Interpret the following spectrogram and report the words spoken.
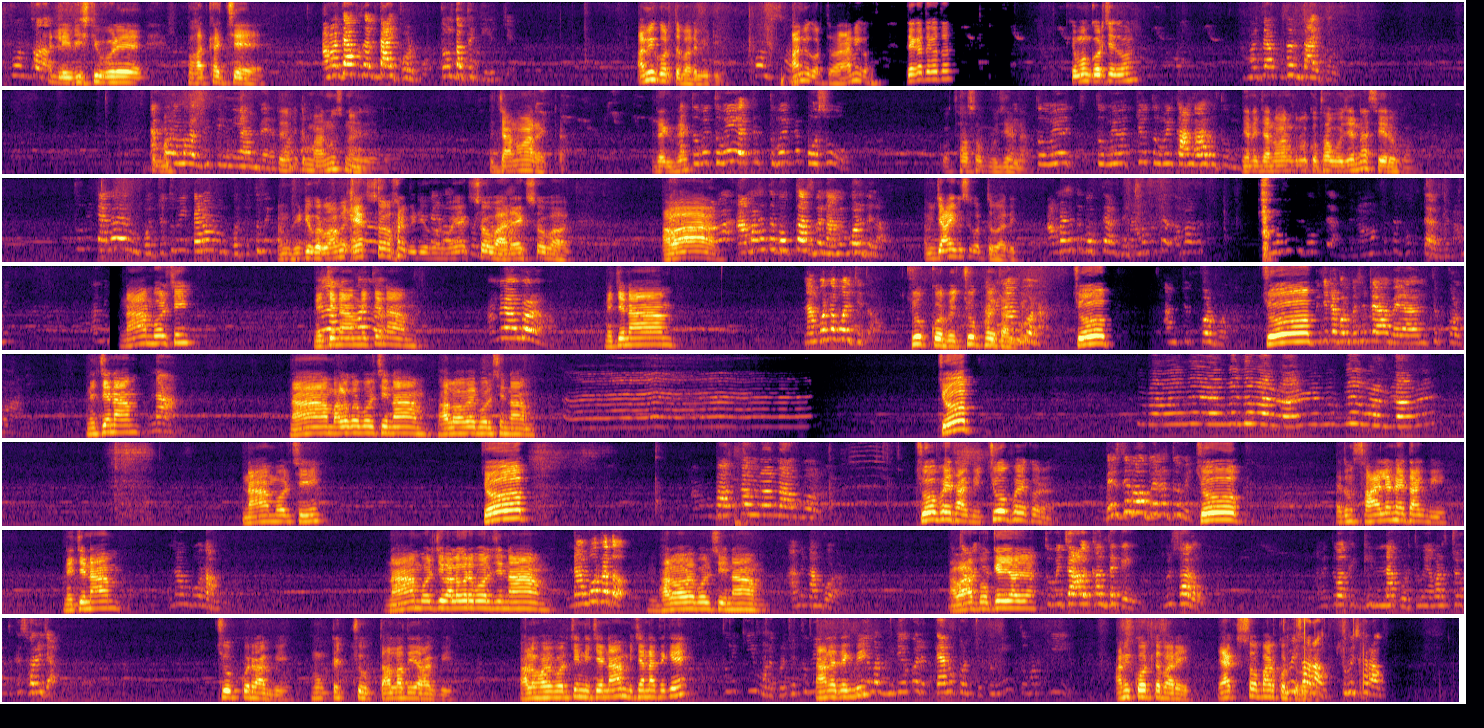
লিপস্টিক পরে ভাত খাচ্ছে। আমার যা খুশি আমি তাই করব। তোর তাতে কি হচ্ছে? আমি করতে পারি ভিডিও। আমি করতে পারি আমি করতে দেখো দেখো তো কেমন করছে তোমার মানুষ নয় রে জানোয়ার একটা দেখ দেখ তুমি তুমি তুমি একটা পশু কথা সব বুঝে না তুমি তুমি হচ্ছে তুমি কাঙ্গারু তুমি জানে জানোয়ারগুলো কথা বোঝে না সেরকম তুমি কেন এরকম করছ তুমি কেন এরকম করছ তুমি আমি ভিডিও করব আমি একশো বার ভিডিও করব একশো বার একশো বার আবার আমার- আমার সাথে বকতে আসবে না আমি বলে দিলাম আমি যাই কিছু করতে পারি। আমার সাথে বকতে আসবে আমার সাথে আমার আমার সাথে বকতে আসবে আমার সাথে বকতে আসবে আমি নাম বলছি। নিচে নাম নিচে নাম। আমি নিচে নাম। বলছি তো। চুপ করবে চুপ হয়ে থাকবে। চুপ। আমি চুপ করব না। চুপ। যেটা বলবে সেটা হবে আমি চুপ করব না নিচে নাম। না। নাম ভালো করে বলছি নাম ভালোভাবে বলছি নাম। চুপ। নাম বলছি। চুপ। চুপ হয়ে থাকবি চুপ হয়ে করে। চুপ। একদম সাইলেন্ট হয়ে থাকবি। নিচে নাম। নাম বলছি ভালো করে বলছি নাম। ভালোভাবে বলছি নাম। না আবার বকে যাবে। তুমি যাও এখান থেকে। তুমি সরো। আমি তোমাকে ঘৃণা করি তুমি আমার চোখ থেকে সরে যাও। চুপ করে রাখবি মুখটা চুপ তালা দিয়ে রাখবি। ভালোভাবে বলছি নিচে নাম বিছানা থেকে। তাহলে দেখবি? আমি করতে পারি একশো বার করতে পারি সরাও তুমি সরাও।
